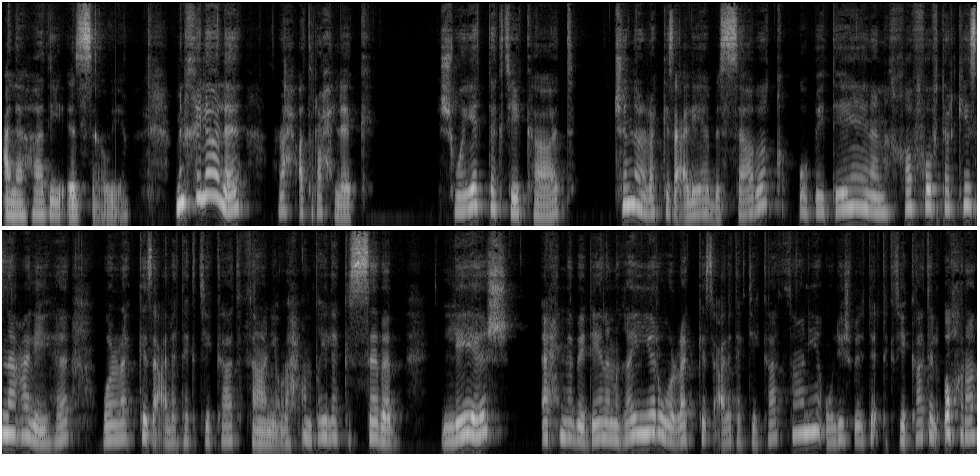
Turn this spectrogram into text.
على هذه الزاوية. من خلاله راح أطرح لك شوية تكتيكات كنا نركز عليها بالسابق وبدينا نخفف تركيزنا عليها ونركز على تكتيكات ثانية. وراح أنطي لك السبب ليش إحنا بدينا نغير ونركز على تكتيكات ثانية وليش بدأت التكتيكات الأخرى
